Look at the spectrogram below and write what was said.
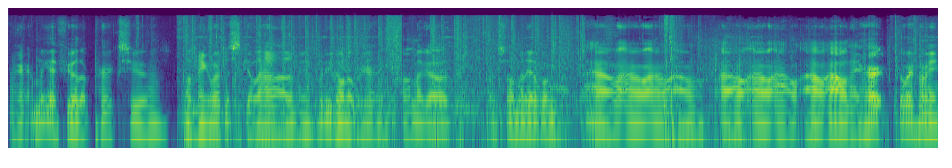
Alright, I'm gonna get a few other perks here. Make them just kill the hell out of me. What are you doing over here? Oh my god. There's so many of them. Ow, ow, ow, ow. Ow, ow, ow, ow, ow. They hurt. Get away from me.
